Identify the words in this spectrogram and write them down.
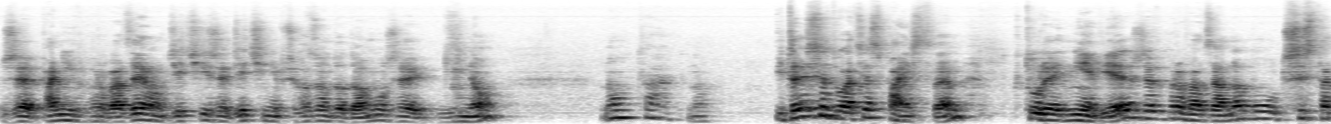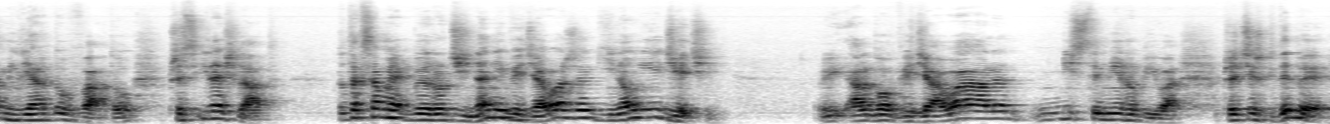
że pani wyprowadzają dzieci, że dzieci nie przychodzą do domu, że giną? No tak, no. I to jest sytuacja z państwem, które nie wie, że wyprowadzano mu 300 miliardów VAT-u przez ileś lat. To tak samo jakby rodzina nie wiedziała, że giną jej dzieci. Albo wiedziała, ale nic z tym nie robiła. Przecież gdyby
